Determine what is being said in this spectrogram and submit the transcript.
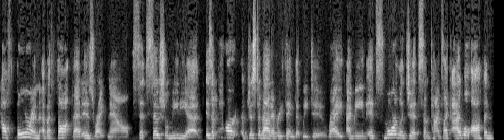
how foreign of a thought that is right now since social media is a part of just about everything that we do, right? I mean, it's more legit sometimes. Like, I will often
